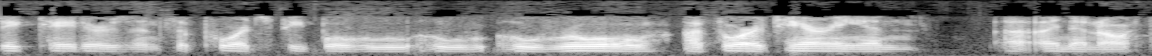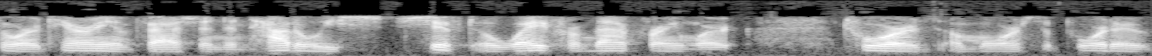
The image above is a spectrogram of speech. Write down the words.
dictators and supports people who who, who rule authoritarian uh, in an authoritarian fashion, and how do we sh- shift away from that framework towards a more supportive,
